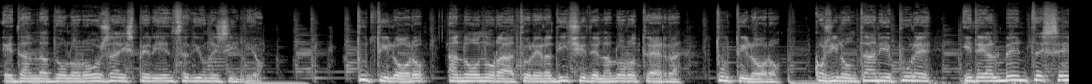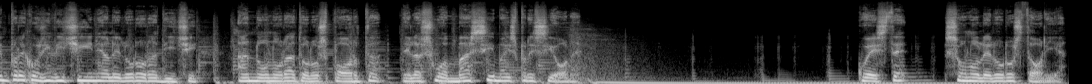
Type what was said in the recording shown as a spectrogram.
e dalla dolorosa esperienza di un esilio. Tutti loro hanno onorato le radici della loro terra, tutti loro, così lontani eppure idealmente sempre così vicini alle loro radici, hanno onorato lo sport nella sua massima espressione. Queste sono le loro storie.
